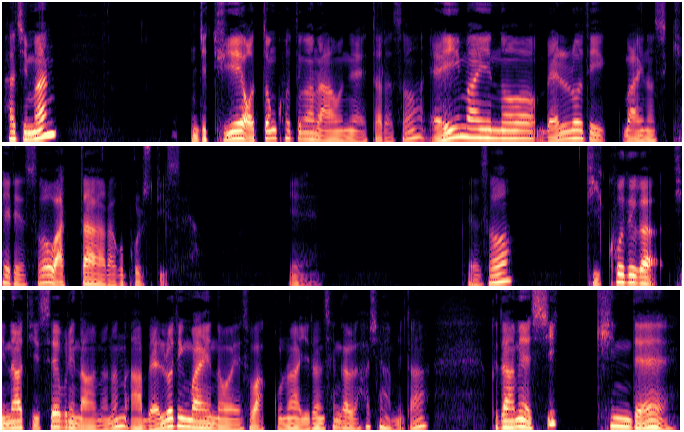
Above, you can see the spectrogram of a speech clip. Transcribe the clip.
하지만 이제 뒤에 어떤 코드가 나오냐에 따라서 A minor melodic minor scale에서 왔다라고 볼 수도 있어요. 예. 그래서 D 코드가 D나 D7이 나오면은 아 melodic minor에서 왔구나 이런 생각을 하셔야 합니다. 그 다음에 C 키인데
